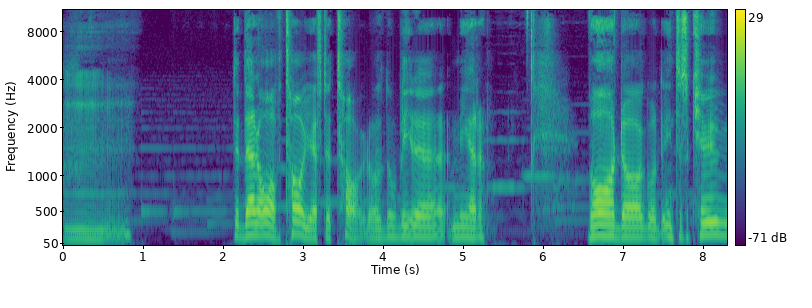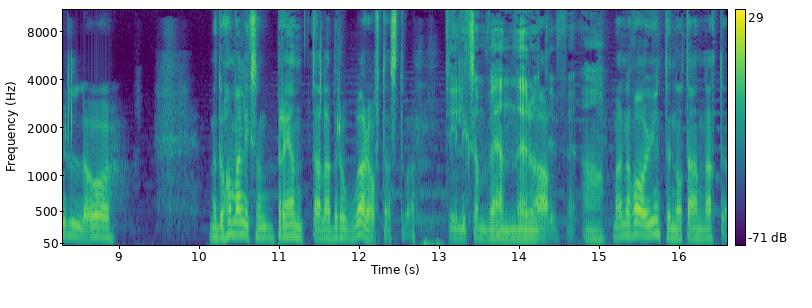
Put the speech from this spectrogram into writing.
Mm. Det där avtar ju efter ett tag och då blir det mer vardag och inte så kul. Och, men då har man liksom bränt alla broar oftast. Va? Till liksom vänner och Ja. till, ja. Man har ju inte något annat uh,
